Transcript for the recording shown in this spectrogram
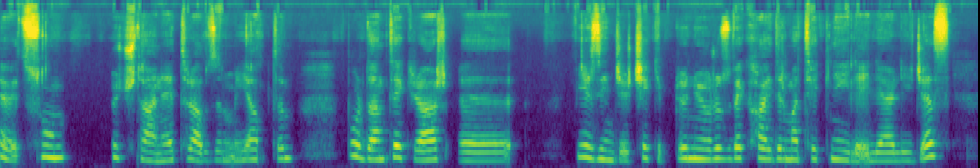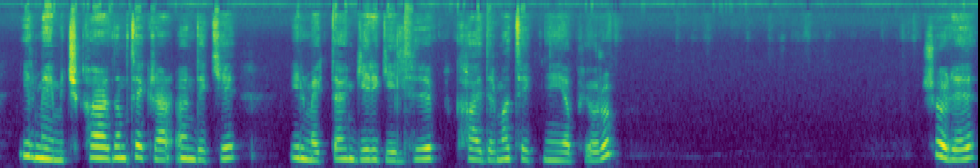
Evet son 3 tane trabzanımı yaptım. Buradan tekrar e, bir zincir çekip dönüyoruz ve kaydırma tekniği ile ilerleyeceğiz. İlmeğimi çıkardım. Tekrar öndeki ilmekten geri getirip kaydırma tekniği yapıyorum. Şöyle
